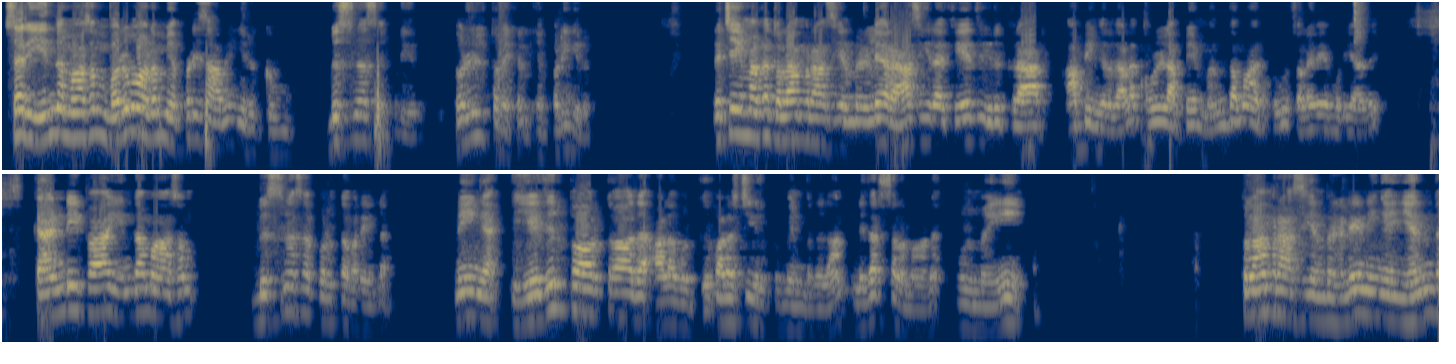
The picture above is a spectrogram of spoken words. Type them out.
சரி இந்த மாசம் வருமானம் எப்படி சாமி இருக்கும்? பிசினஸ் எப்படி இருக்கும்? தொழில் துறைகள் எப்படி இருக்கும்? நிச்சயமாக துலாம் ராசி என்பவர்களே ராசியில கேது இருக்கிறார் அப்படிங்கிறதால தொழில் அப்படியே மந்தமா இருக்கும்னு சொல்லவே முடியாது. கண்டிப்பா இந்த மாசம் பிசினஸை பொறுத்தவரையில நீங்க எதிர்பார்க்காத அளவுக்கு வளர்ச்சி இருக்கும் என்பதுதான் நிதர்சனமான உண்மை. துலாம் ராசி என்பர்களே நீங்க எந்த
